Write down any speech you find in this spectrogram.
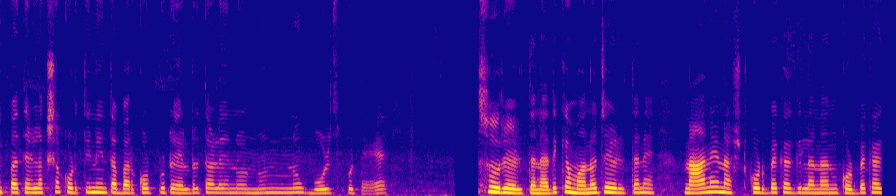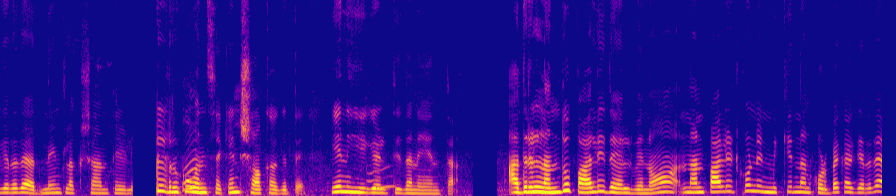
ಇಪ್ಪತ್ತೆರಡು ಲಕ್ಷ ಕೊಡ್ತೀನಿ ಅಂತ ಬರ್ಕೊಟ್ಬಿಟ್ಟು ಎಲ್ಲರ ತಲೆನೂ ನುಣ್ಣು ಬೋಳ್ಸ್ಬಿಟ್ಟೆ? ಸೂರ್ಯ ಹೇಳ್ತಾನೆ, ಅದಕ್ಕೆ ಮನೋಜ ಹೇಳ್ತಾನೆ, ನಾನೇನು ಅಷ್ಟು ಕೊಡಬೇಕಾಗಿಲ್ಲ, ನಾನು ಕೊಡಬೇಕಾಗಿರೋದೇ ಹದಿನೆಂಟು ಲಕ್ಷ ಅಂತ ಹೇಳಿ. ಎಲ್ರಿಗೂ ಒಂದು ಸೆಕೆಂಡ್ ಶಾಕ್ ಆಗುತ್ತೆ. ಏನು ಹೀಗೆ ಹೇಳ್ತಿದ್ದಾನೆ ಅಂತ. ಅದ್ರಲ್ಲಿ ನಂದು ಪಾಲಿದೆ ಅಲ್ವೇನೋ? ನಾನು ಪಾಲಿಟ್ಕೊಂಡು ನಿನ್ನ ಮಿಕ್ಕಿದ್ದು ನಾನು ಕೊಡಬೇಕಾಗಿರೋದೆ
